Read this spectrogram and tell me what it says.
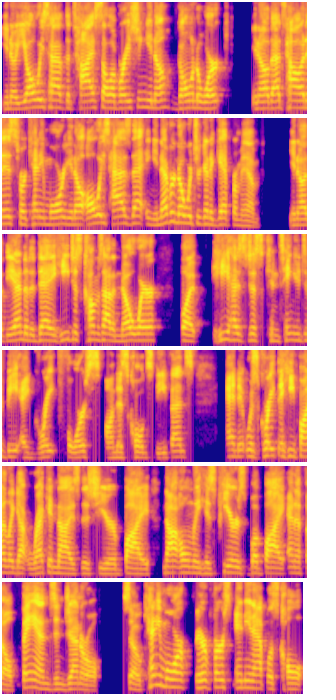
You know, you always have the tie celebration, you know, going to work. You know, that's how it is for Kenny Moore, you know, always has that and you never know what you're going to get from him. You know, at the end of the day, he just comes out of nowhere, but he has just continued to be a great force on this Colts defense. And it was great that he finally got recognized this year by not only his peers, but by NFL fans in general. So Kenny Moore, their first Indianapolis Colt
